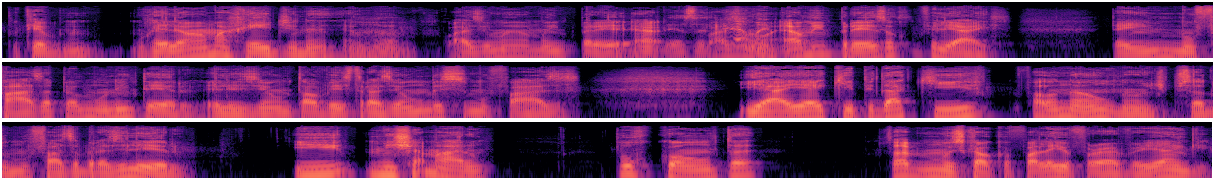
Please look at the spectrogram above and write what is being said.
Porque o Rei Leão é uma rede, né? É uma, quase uma, uma empresa. É, Empresa. quase É uma é uma empresa com filiais. Tem Mufasa pelo mundo inteiro. Eles iam talvez trazer um desses Mufasas. E aí a equipe daqui falou: não, não, a gente precisa do Mufasa brasileiro. E me chamaram. Por conta. Sabe o musical que eu falei, o Forever Young?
